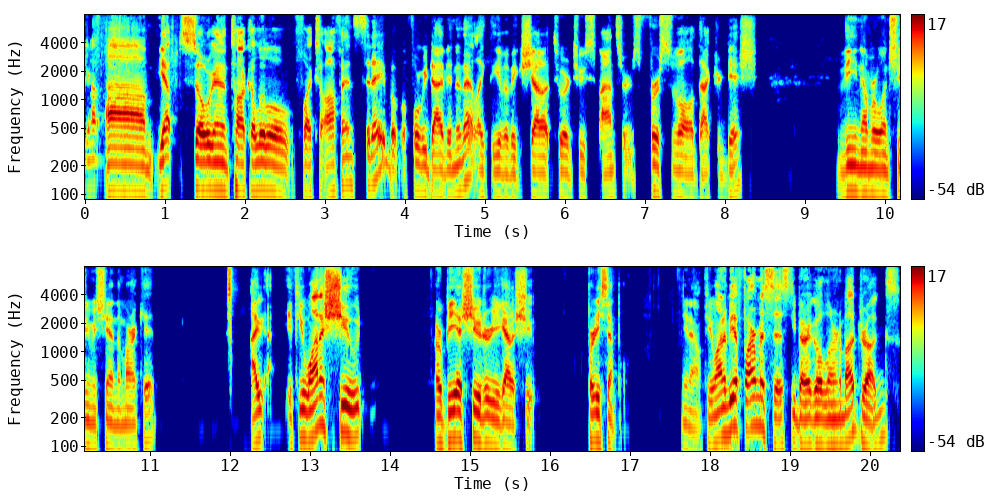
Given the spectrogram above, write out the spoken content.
Yep. Um, yep. So we're going to talk a little flex offense today. But before we dive into that, I'd like to give a big shout out to our two sponsors. First of all, Dr. Dish, the number one shooting machine on the market. I, if you want to shoot or be a shooter, you got to shoot. Pretty simple. You know, if you want to be a pharmacist, you better go learn about drugs.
